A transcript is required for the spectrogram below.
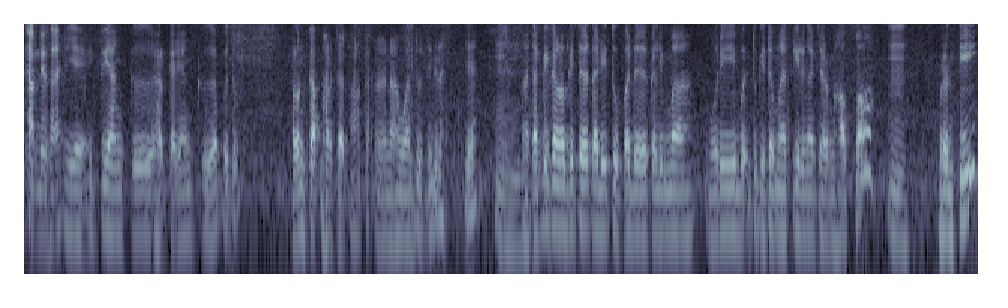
pelengkap dia Ustaz eh? Ya, itu yang ke harkat yang ke apa tu? Pelengkap harkat, Harkat. Uh, nahwan tu tadi lah. Ya. Hmm. Ha, tapi kalau kita tadi tu pada kalimah murib itu kita mati dengan cara mahattah, Hmm. berhenti,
